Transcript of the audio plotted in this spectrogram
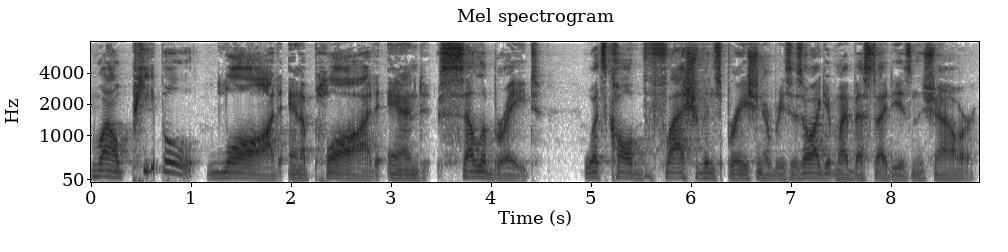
while people laud and applaud and celebrate what's called the flash of inspiration, everybody says, Oh, I get my best ideas in the shower.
